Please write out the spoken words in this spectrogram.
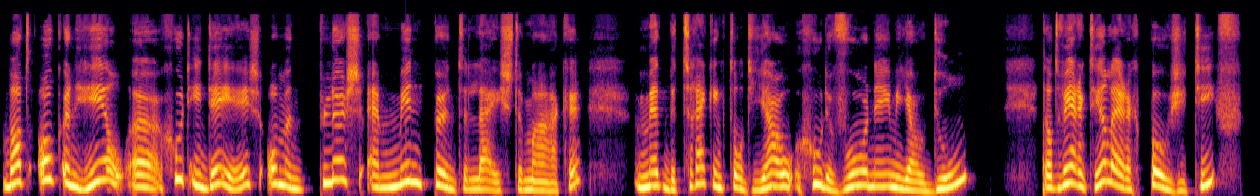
Wat ook een heel uh, goed idee is om een plus- en minpuntenlijst te maken met betrekking tot jouw goede voornemen, jouw doel. Dat werkt heel erg positief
